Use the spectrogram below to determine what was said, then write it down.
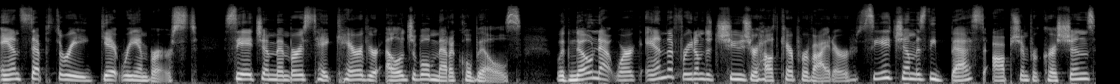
And step three, get reimbursed. CHM members take care of your eligible medical bills. With no network and the freedom to choose your healthcare provider, CHM is the best option for Christians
